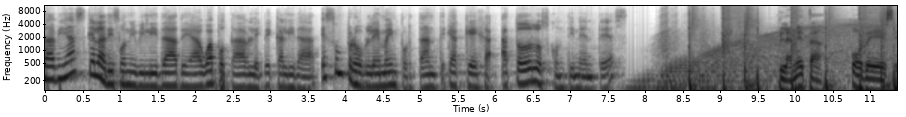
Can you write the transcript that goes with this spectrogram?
¿Sabías que la disponibilidad de agua potable de calidad es un problema importante que aqueja a todos los continentes? Planeta ODS.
